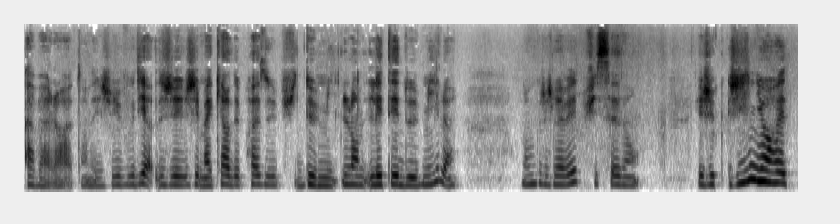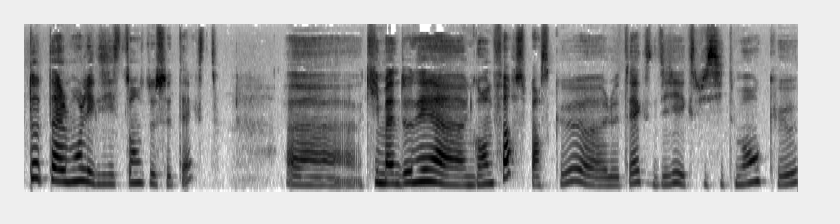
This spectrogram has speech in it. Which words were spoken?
Ah bah alors attendez, je vais vous dire, j'ai ma carte de presse depuis l'été 2000, donc je l'avais depuis 16 ans. Et j'ignorais totalement l'existence de ce texte. Euh, qui m'a donné euh, une grande force parce que euh, le texte dit explicitement que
